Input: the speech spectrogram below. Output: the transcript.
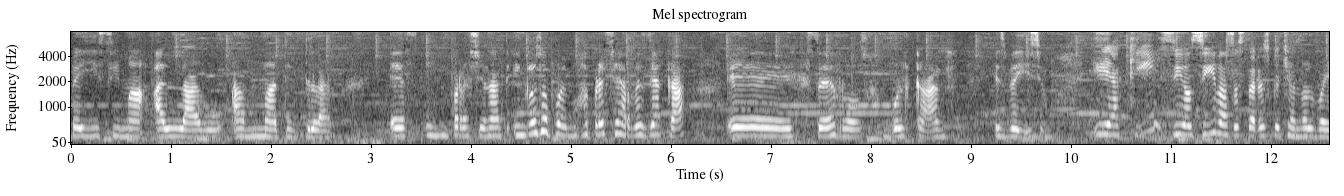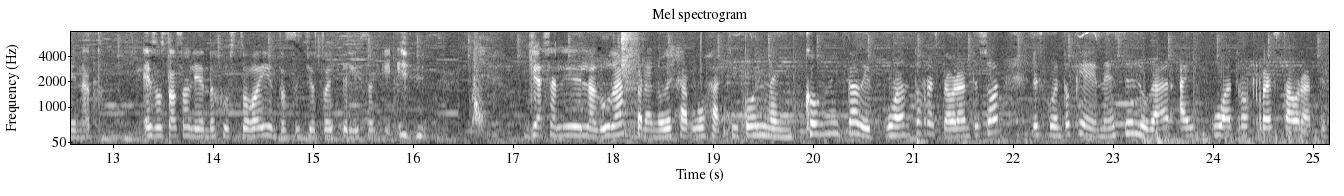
bellísima al lago Amatitlán. Es impresionante. Incluso podemos apreciar desde acá eh, cerros, volcán, es bellísimo. Y aquí sí o sí vas a estar escuchando el vallenato. Eso está saliendo justo hoy, entonces yo estoy feliz aquí. ya salí de la duda para no dejarlos aquí con la incógnita de cuántos restaurantes son. Les cuento que en este lugar hay cuatro restaurantes.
